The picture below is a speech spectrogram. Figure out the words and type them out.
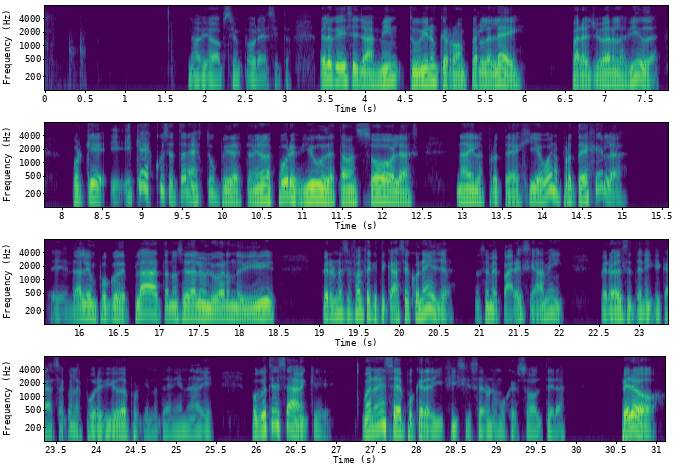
No había opción, pobrecito. ¿Ve lo que dice Jasmine? Tuvieron que romper la ley para ayudar a las viudas. Porque, ¿y, qué excusa tan estúpida esta? Mira, las pobres viudas estaban solas, nadie las protegía. Bueno, protégelas. Eh, dale un poco de plata, no sé, dale un lugar donde vivir, pero no hace falta que te cases con ella. No sé, me parece a mí. Pero él se tenía que casar con las pobres viudas porque no tenía nadie. Porque ustedes saben que, bueno, en esa época era difícil ser una mujer soltera, pero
